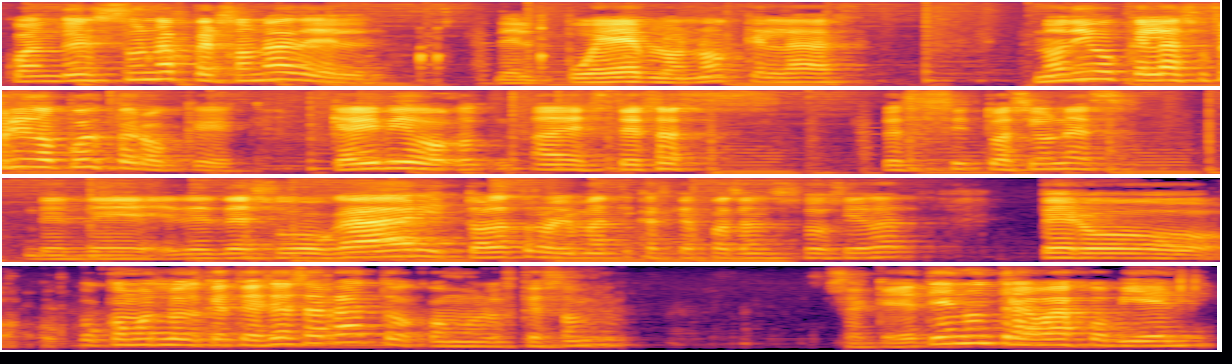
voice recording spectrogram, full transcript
cuando es una persona del, del pueblo, ¿no? Que la, no digo que la ha sufrido, pues, pero que, que ha vivido ah, este, esas, esas situaciones desde, desde su hogar y todas las problemáticas que pasan en su sociedad. Pero como los que te decía hace rato, como los que son, o sea, que ya tienen un trabajo bien,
